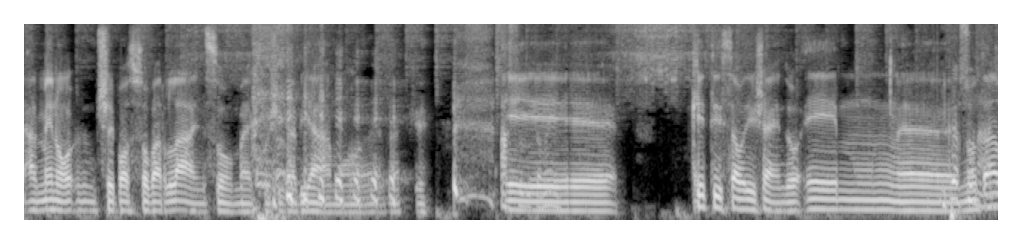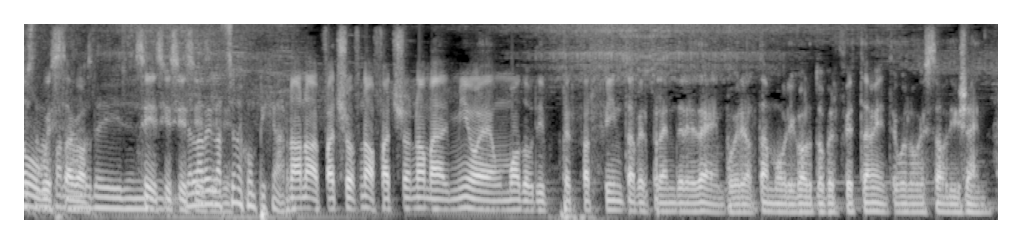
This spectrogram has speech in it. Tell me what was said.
almeno ci posso parlare, insomma, ecco, ci capiamo. eh, perché- Assolutamente. E- che ti stavo dicendo? E, mm, I eh, notavo questa cosa. dei- Sì, sì, sì, della relazione con Picard. No, no, faccio, no, faccio, no, ma il mio è un modo di- per far finta per prendere tempo. In realtà me lo ricordo perfettamente quello che stavo dicendo.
